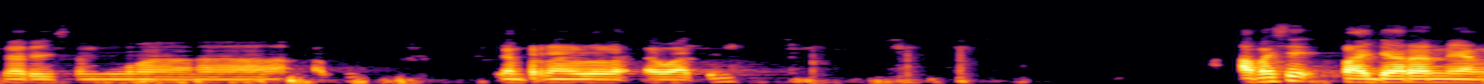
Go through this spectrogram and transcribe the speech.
dari semua apa yang pernah lu lewatin. Apa sih pelajaran yang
